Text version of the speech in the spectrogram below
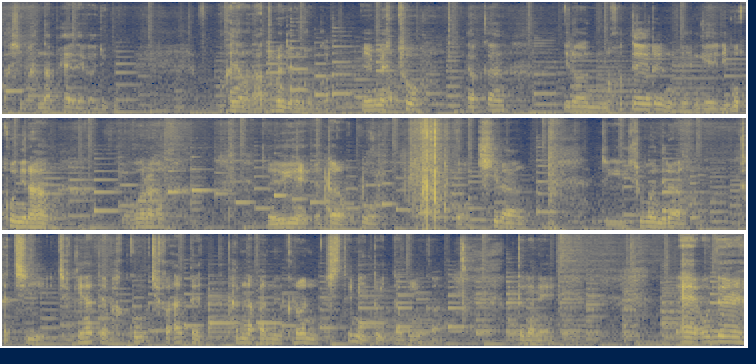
다시 반납해야 돼가지고 그냥 놔두면 되는 건가? 왜냐면 또 약간 이런 호텔은 이게 리모컨이랑 요거랑 여기 갖다 놓고 뭐 키랑 저기 수건이랑 같이 체크인할 때 받고 체크할 때 반납하는 그런 시스템이 또 있다 보니까 어떡하네. 네, 오늘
